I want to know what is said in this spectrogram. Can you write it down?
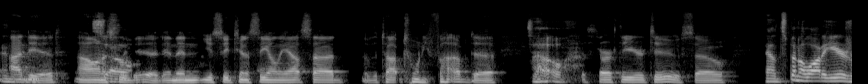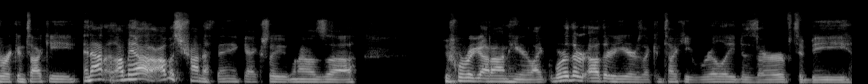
And, I did. I honestly so, did. And then you see Tennessee on the outside of the top 25 to, so, to start the year too. So now it's been a lot of years where Kentucky, and I, I mean, I, I was trying to think actually when I was, uh, before we got on here, like, were there other years that Kentucky really deserved to be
